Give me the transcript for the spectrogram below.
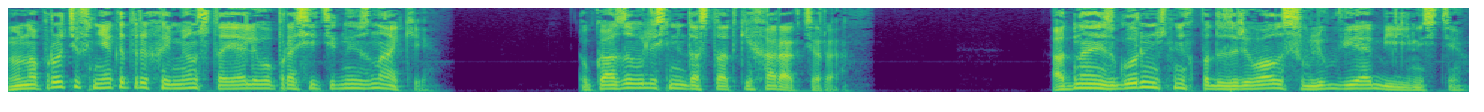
Но напротив некоторых имен стояли вопросительные знаки. Указывались недостатки характера. Одна из горничных подозревалась в любвеобильности.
